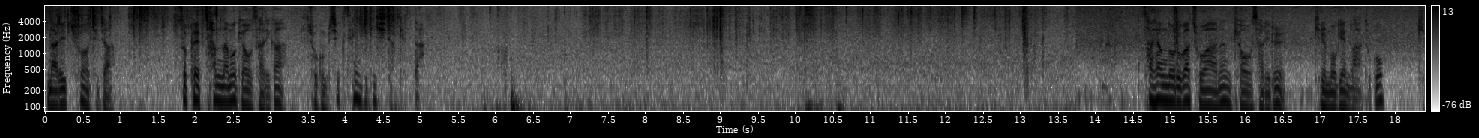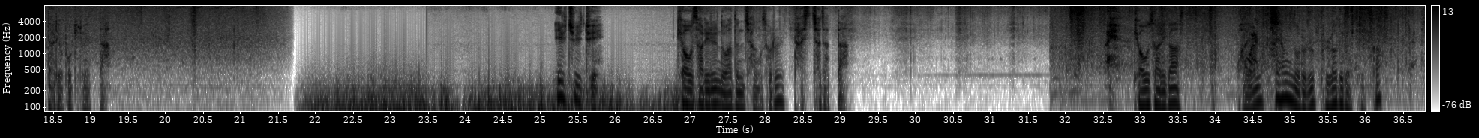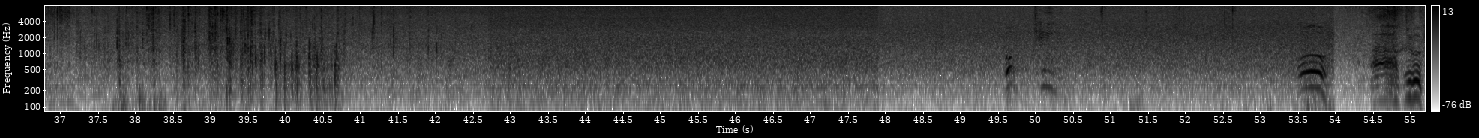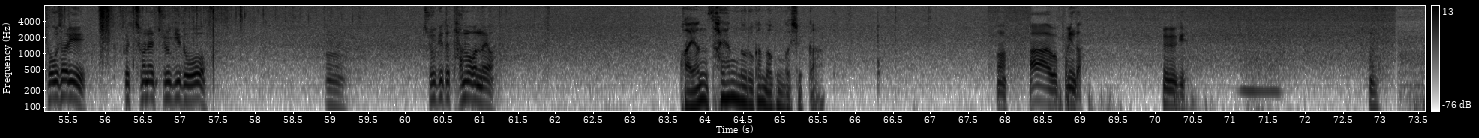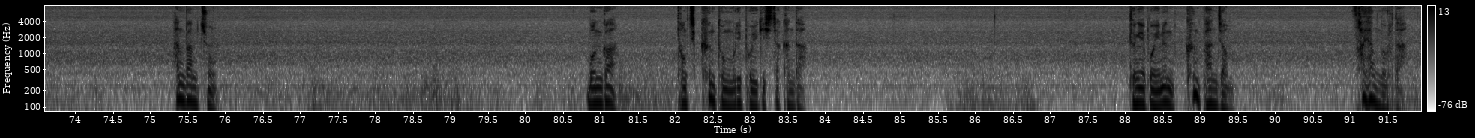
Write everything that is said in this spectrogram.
날이 추워지자 숲의 참나무 겨우살이가 조금씩 생기기 시작했다. 사향노루가 좋아하는 겨우살이를 길목에 놔두고 기다려보기로 했다. 일주일 뒤 겨우살이를 놓아둔 장소를 다시 찾았다. 겨우살이가 과연 사양노루를 불러들였을까? 아 그리고 겨우살이 그 전에 줄기도 어 줄기도 다 먹었네요. 과연 사양노루가 먹은 것일까? 어 아 이거 보인다. 여기 여기. 한밤중 뭔가 덩치 큰 동물이 보이기 시작한다. 등에 보이는 큰 반점. 사향노루다.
